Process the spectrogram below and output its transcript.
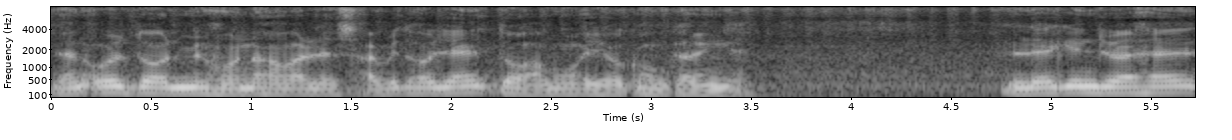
لیکن اس دور میں ہونا ہمارے لیے ثابت ہو جائے تو ہم وہی حکم کریں گے۔ لیکن جو ہے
